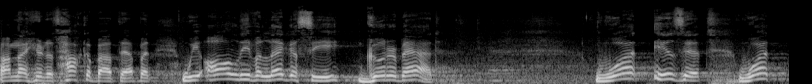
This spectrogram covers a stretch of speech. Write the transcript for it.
I'm not here to talk about that. But we all leave a legacy, good or bad. What is it? What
